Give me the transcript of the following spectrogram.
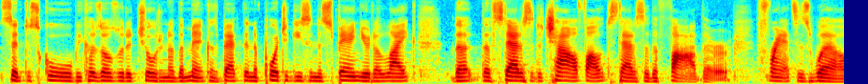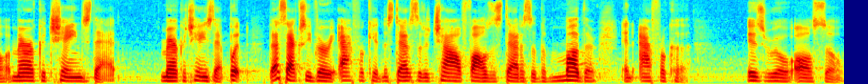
sent to school because those were the children of the men. Because back then, the Portuguese and the Spaniard alike, the, the status of the child followed the status of the father. France as well. America changed that. America changed that. But that's actually very African. The status of the child follows the status of the mother in Africa. Israel also.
